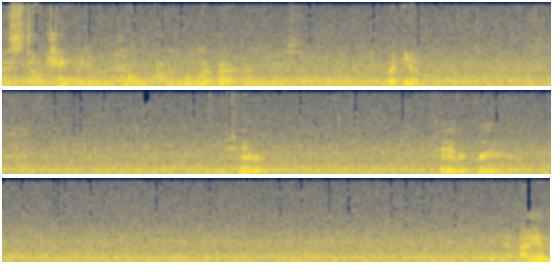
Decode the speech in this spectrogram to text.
I still can't get over how incredible that background is. But yeah. My favorite favorite creator. Yeah, I am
